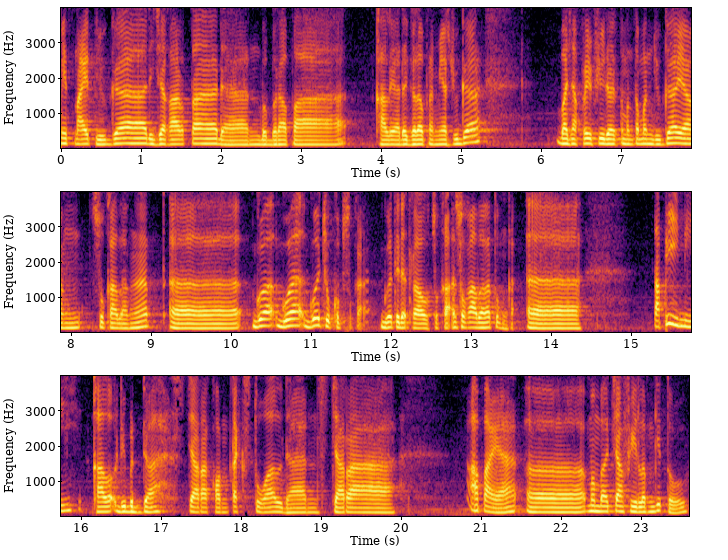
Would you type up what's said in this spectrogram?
midnight juga di Jakarta dan beberapa kali ada gala premier juga banyak review dari teman-teman juga yang suka banget. Uh, gua gua gua cukup suka. Gua tidak terlalu suka. Suka banget tuh enggak. Uh, tapi ini kalau dibedah secara kontekstual dan secara apa ya uh, membaca film gitu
